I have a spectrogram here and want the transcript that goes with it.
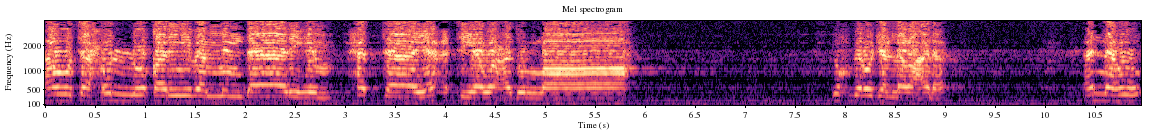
أو تحل قريبا من دارهم حتى يأتي وعد الله. يخبر جل وعلا أنه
